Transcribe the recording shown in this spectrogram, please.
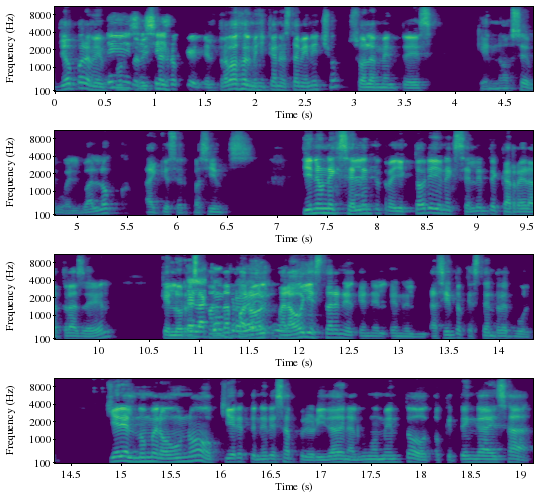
yo para mi punto de vista creo que el trabajo del mexicano está bien hecho, solamente es que no se vuelva loco, hay que ser pacientes. Tiene una excelente trayectoria y una excelente carrera atrás de él, que lo respalda para, hoy, para hoy estar en el, en, el, en el asiento que está en Red Bull. ¿Quiere el número uno o quiere tener esa prioridad en algún momento o que tenga esa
